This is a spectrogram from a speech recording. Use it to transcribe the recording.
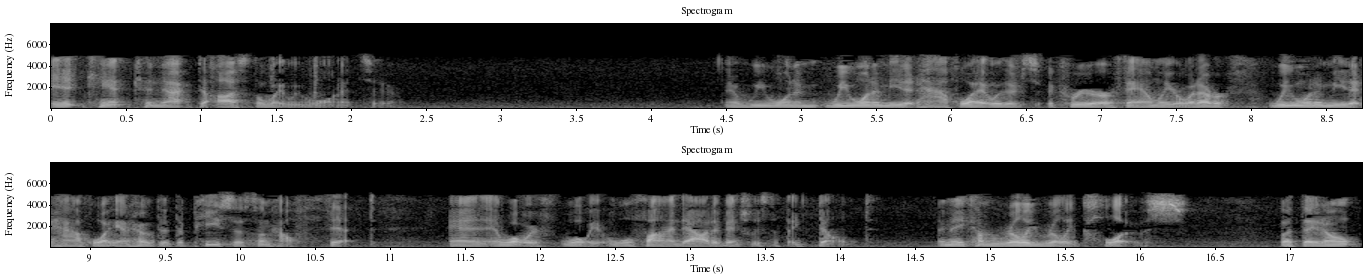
it can't connect to us the way we want it to. You know, we want to we want to meet it halfway, whether it's a career or a family or whatever. We want to meet it halfway and hope that the pieces somehow fit. And, and what we what we, we'll find out eventually is that they don't. They may come really really close, but they don't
